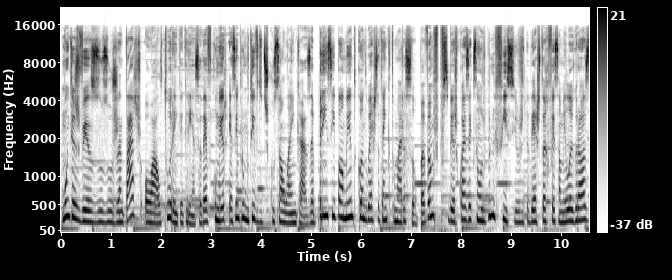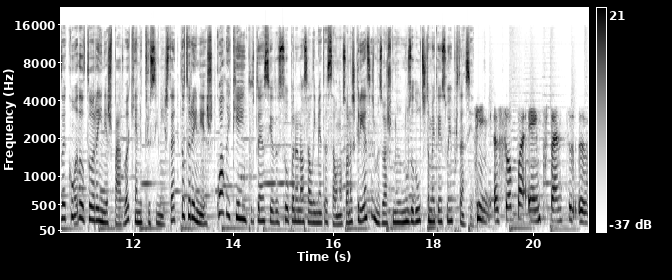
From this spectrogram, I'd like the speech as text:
Muitas vezes o jantar ou a altura em que a criança deve comer é sempre motivo de discussão lá em casa, principalmente quando esta tem que tomar a sopa. Vamos perceber quais é são os benefícios desta refeição milagrosa com a doutora Inês Pádua, que é nutricionista. Doutora Inês, qual é que é a importância da sopa na nossa alimentação? Não só nas crianças, mas eu acho que nos adultos também tem a sua importância. Sim, a sopa é importante eh,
